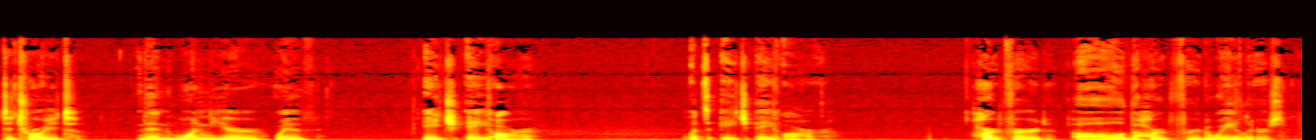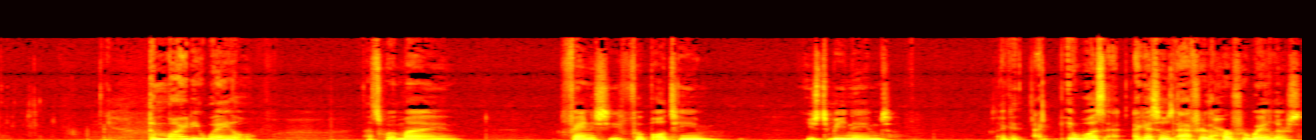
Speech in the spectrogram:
Detroit, then one year with H A R. What's H A R? Hartford. Oh, the Hartford Whalers. The Mighty Whale. That's what my fantasy football team used to be named. I, I, it was I guess it was after the Hartford Whalers.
